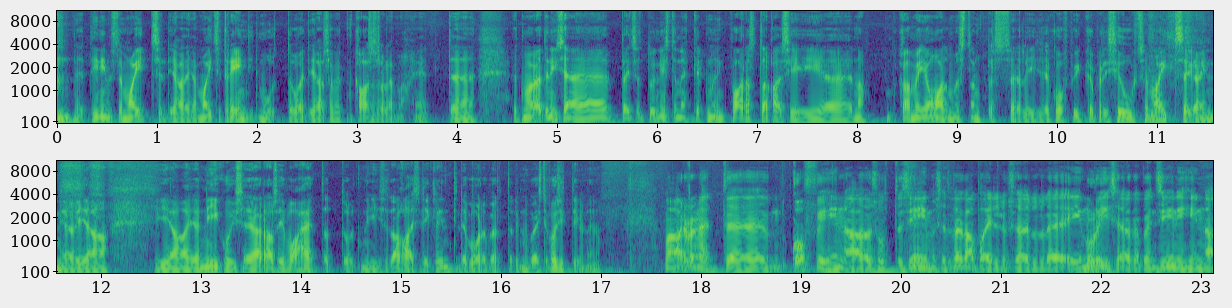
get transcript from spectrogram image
et inimeste maitsed ja, ja maitsetrendid muutuvad ja sa pead kaasas olema, et et ma mäletan ise, täitsa tunnistan ehk, et paar aastat tagasi noh, ka meie omas tanklas oli see kohv ikka päris õudse maitsega, on ju, ja ja, ja nii, kui see ära sai vahetatud, nii see tagasiside klientide poole pealt oli nagu hästi positiivne ma arvan, et äh, kohvi hinna suhtes inimesed väga palju seal ei nurise, aga bensiini hinna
